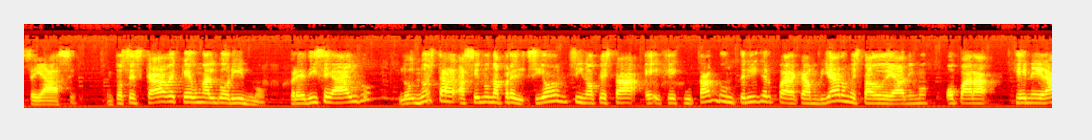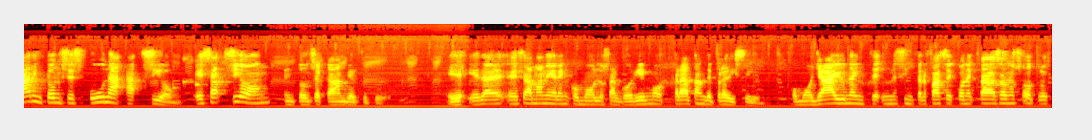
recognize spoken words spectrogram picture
se hace. Entonces, cada vez que un algoritmo predice algo, no está haciendo una predicción, sino que está ejecutando un trigger para cambiar un estado de ánimo o para generar entonces una acción. Esa acción entonces cambia el futuro. Es esa manera en como los algoritmos tratan de predecir. Como ya hay una, unas interfaces conectadas a nosotros,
